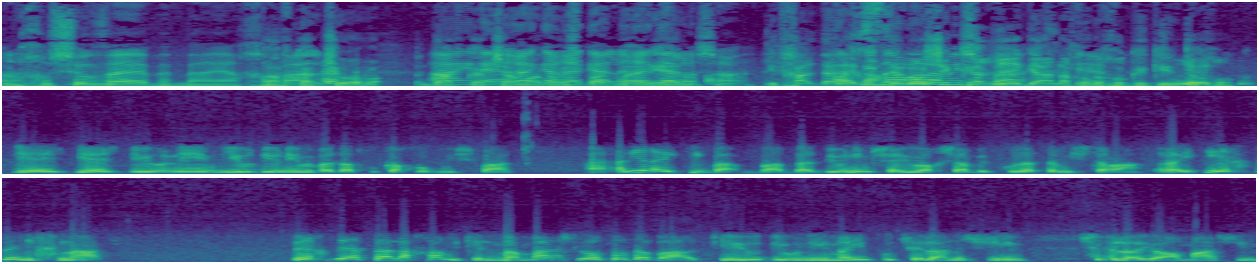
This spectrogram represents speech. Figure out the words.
אנחנו שוב אה, בבעיה, חבל. דווקא כשאמרת משפט מעניין. התחלת להגיד זה לא שכרגע אנחנו כן. מחוקקים את החוק. יש דיונים, יהיו דיונים בוועדת חוקה חוק משפט. אני ראיתי בדיונים שהיו עכשיו בפקודת המשטרה, ראיתי איך זה נכנס ואיך זה יצא לאחר מכן, ממש לא אותו דבר, כי היו דיונים, האינפוט של האנשים, של היועמ"שים,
